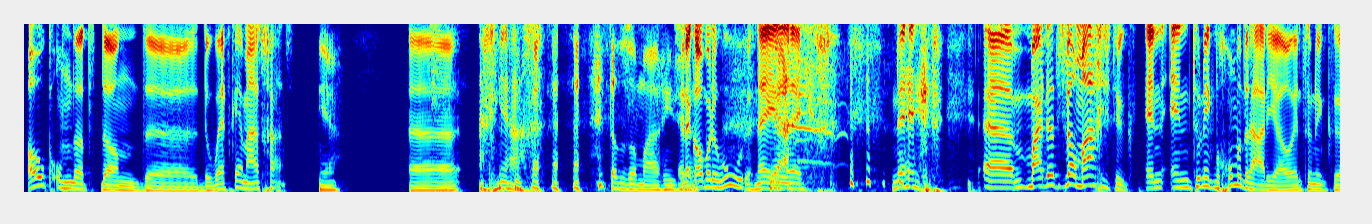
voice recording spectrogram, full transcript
Ook omdat dan de, de webcam uitgaat. Ja. Eh, ja. Dat is al magisch. En dan ja. komen de hoeren. Nee, Ja. nee, nee. nee. Ehm, maar dat is wel magisch natuurlijk. En, en toen ik begon met radio en toen ik... ik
